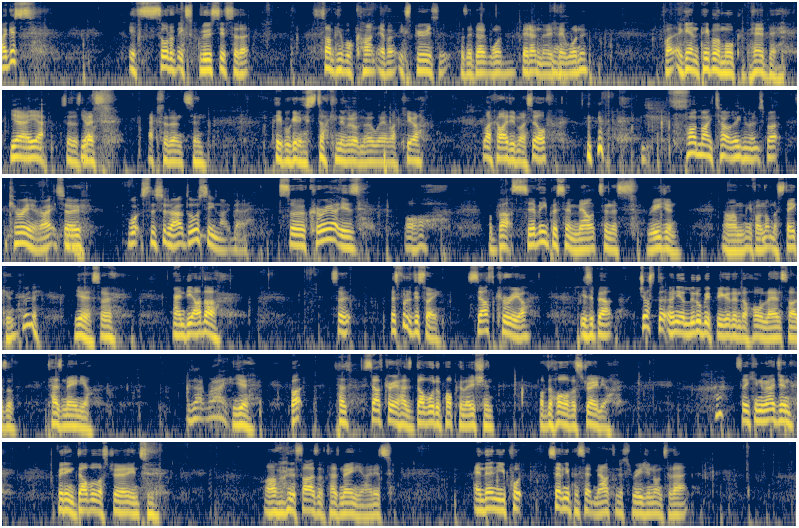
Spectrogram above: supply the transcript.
I guess it's sort of exclusive so that some people can't ever experience it because they don't want, they don't know if Yeah. they want to. But again, people are more prepared there. Yeah, yeah. So there's Yeah. less accidents and people getting stuck in the middle of nowhere like here, like I did myself. Pardon my total ignorance, but Korea, right? So, Yeah. what's the sort of outdoor scene like there? So Korea is oh, about 70% mountainous region, um, if I'm not mistaken. Really? Yeah, so, and the other, so let's put it this way South Korea is about just only a little bit bigger than the whole land size of Tasmania. Is that right? Yeah, but Tas- South Korea has double the population of the whole of Australia. Huh. So you can imagine fitting double Australia into um, the size of Tasmania, and it's and then you put 70% mountainous region onto that.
